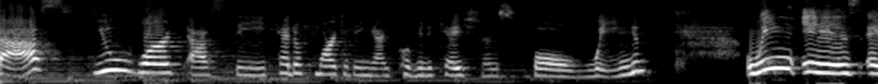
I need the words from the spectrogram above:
Bass, you work as the head of marketing and communications for Wing. Wing is a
